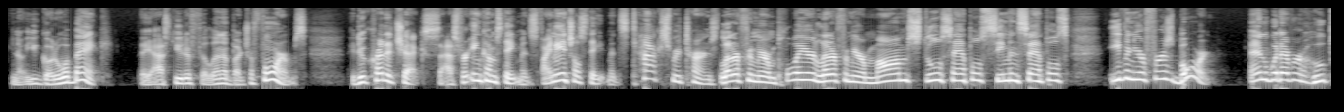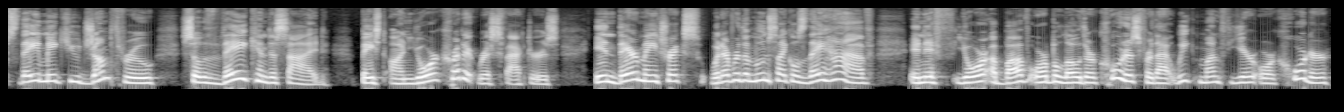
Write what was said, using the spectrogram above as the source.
You know, you go to a bank. They ask you to fill in a bunch of forms. They do credit checks, ask for income statements, financial statements, tax returns, letter from your employer, letter from your mom, stool samples, semen samples, even your firstborn, and whatever hoops they make you jump through so they can decide based on your credit risk factors in their matrix, whatever the moon cycles they have, and if you're above or below their quotas for that week, month, year, or quarter,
